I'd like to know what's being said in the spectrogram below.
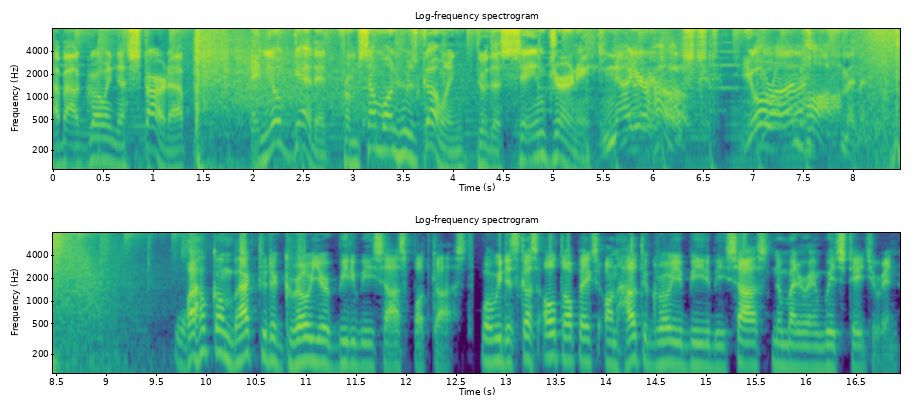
about growing a startup. And you'll get it from someone who's going through the same journey. Now, your host, Joran Hofman. Welcome back to the Grow Your B2B SaaS podcast, where we discuss all topics on how to grow your B2B SaaS no matter in which stage you're in.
